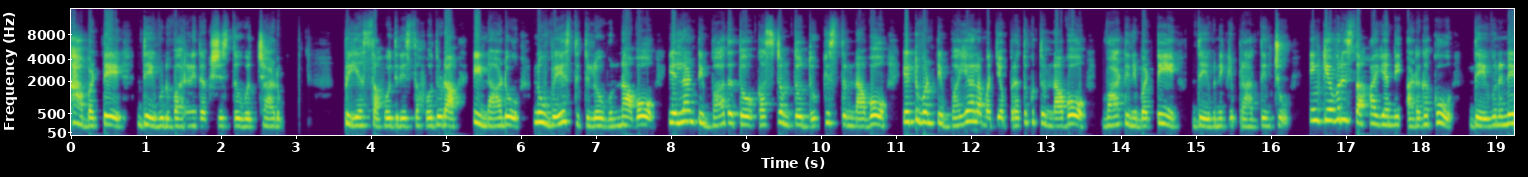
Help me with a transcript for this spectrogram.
కాబట్టే దేవుడు వారిని రక్షిస్తూ వచ్చాడు. ప్రియ సహోదరి సహోదరుడా ఈనాడు నువ్వే స్థితిలో ఉన్నావో ఎలాంటి బాధతో కష్టంతో దుఃఖిస్తున్నావో ఎటువంటి భయాల మధ్య బ్రతుకుతున్నావో వాటిని బట్టి దేవునికి ప్రార్థించు. ఇంకెవరి సహాయాన్ని అడగకు దేవునినే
